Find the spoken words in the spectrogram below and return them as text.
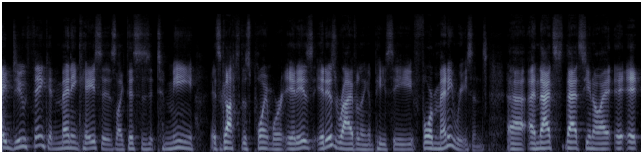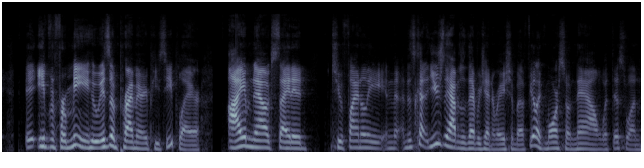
I do think in many cases like this is to me it's got to this point where it is it is rivaling a PC for many reasons. Uh, and that's that's you know I it, it even for me who is a primary PC player, I am now excited to finally and this kind of usually happens with every generation, but I feel like more so now with this one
